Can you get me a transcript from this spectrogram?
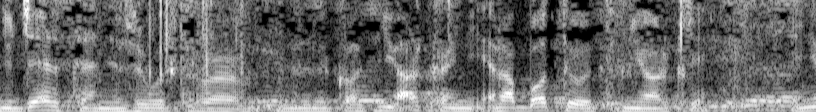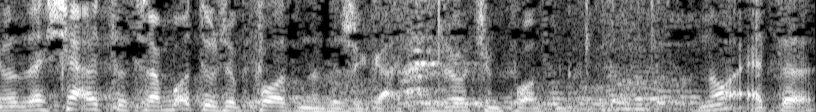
Нью-Джерси, они живут в, недалеко от Нью-Йорка, они работают в Нью-Йорке. И они возвращаются с работы уже поздно зажигать, уже очень поздно. Но это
